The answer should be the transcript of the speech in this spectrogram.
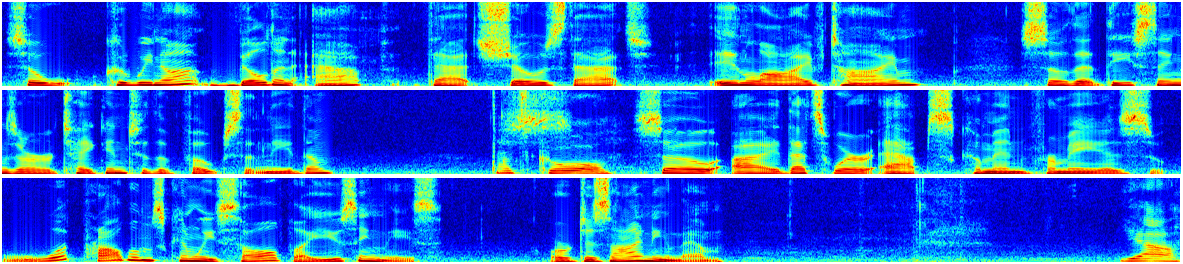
So, could we not build an app that shows that in live time so that these things are taken to the folks that need them? That's cool. So I that's where apps come in for me is what problems can we solve by using these or designing them? Yeah,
